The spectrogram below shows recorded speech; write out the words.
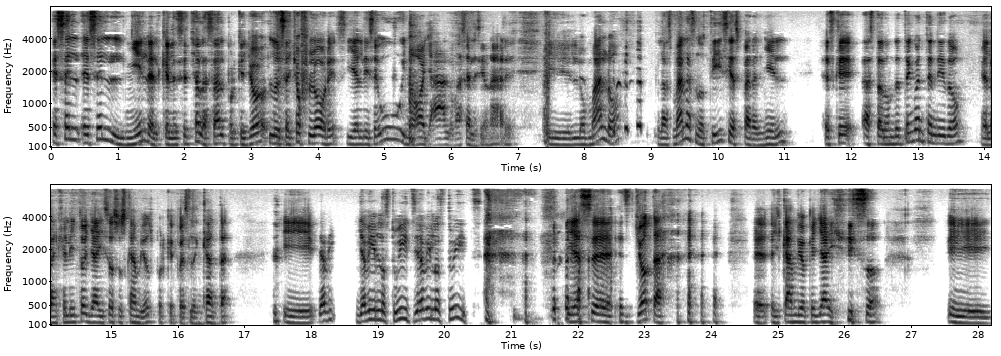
Es el, es el Ñil el que les echa la sal, porque yo les echo flores y él dice, uy, no, ya lo vas a lesionar. eh". Y lo malo, las malas noticias para el Ñil es que hasta donde tengo entendido, el angelito ya hizo sus cambios porque pues le encanta. Y, Ya vi, ya vi los tweets, ya vi los tweets. y es, eh, es Jota el, el cambio que ya hizo. Y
